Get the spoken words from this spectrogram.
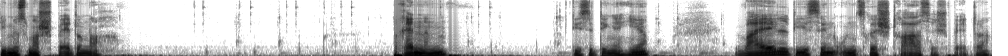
Die müssen wir später noch brennen. Diese Dinge hier. Weil die sind unsere Straße später.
